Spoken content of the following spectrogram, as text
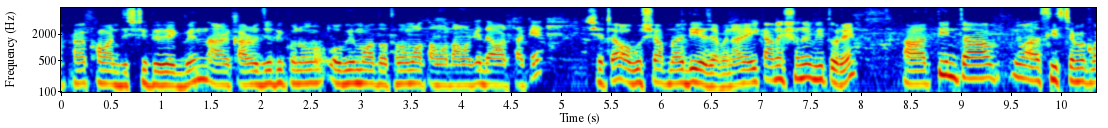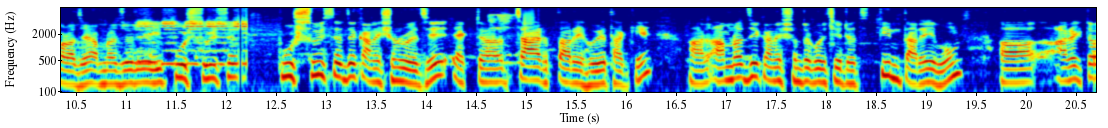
আপনারা ক্ষমার দৃষ্টিতে দেখবেন। আর কারও যদি কোনো অভিমত অথবা মতামত আমাকে দেওয়ার থাকে, সেটা অবশ্যই আপনারা দিয়ে যাবেন। আর এই কানেকশনের ভিতরে তিনটা সিস্টেমে করা যায়। আপনার যদি এই পুশ সুইচের পুশ সুইচের যে কানেকশন রয়েছে, একটা চার তারে হয়ে থাকে। আর আমরা যে কানেকশনটা করেছি, এটা হচ্ছে তিন তারে এবং আরেকটা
